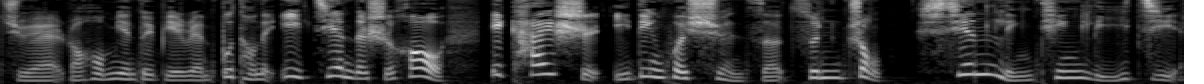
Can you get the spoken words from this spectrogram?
觉。然后面对别人不同的意见的时候，一开始一定会选择尊重，先聆听理解，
